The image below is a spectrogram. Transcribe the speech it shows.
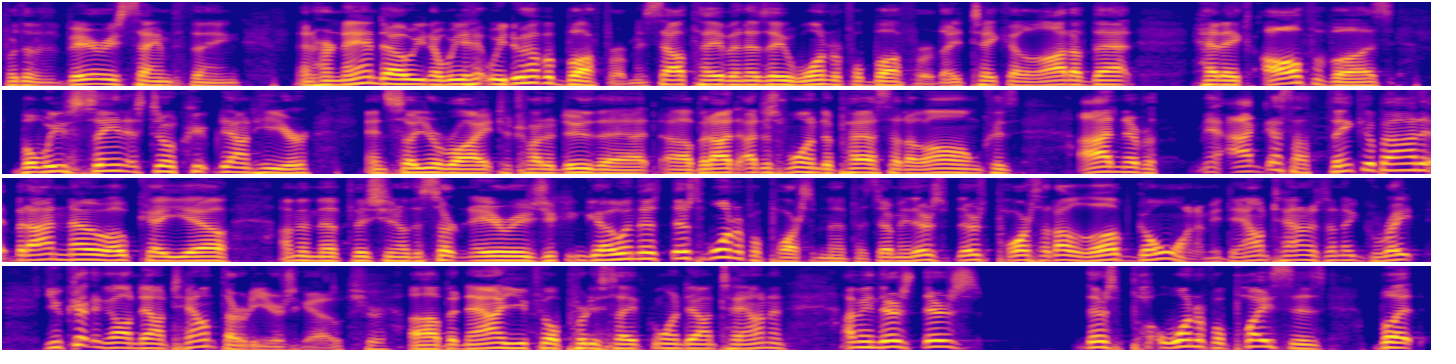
for the very same thing. And Hernando, you know, we, we do have a buffer. I mean, Southaven is a wonderful buffer. They take a lot of that headache off of us, but we've seen it still creep down here. And so you're right to try to do that. Uh, but I, I just wanted to pass that along because I never, I guess I think about it, but I know, okay, yeah, I'm in Memphis. You know, there's certain areas you can go, and there's, there's wonderful parts of Memphis. I mean, there's there's parts that I love going. I mean, downtown has done a great. You couldn't have gone downtown 30 years ago. Sure. Uh, but now you feel pretty safe going downtown, and I mean, there's there's there's wonderful places, but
